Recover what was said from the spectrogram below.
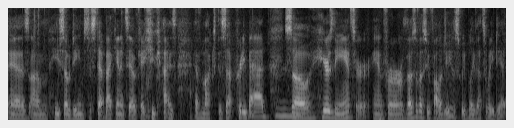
as um, he so deems to step back in and say, okay, you guys have mucked this up pretty bad. So here's the answer. And for those of us who follow Jesus, we believe that's what he did.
